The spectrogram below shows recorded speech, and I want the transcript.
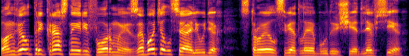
Он вел прекрасные реформы, заботился о людях, строил светлое будущее для всех,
